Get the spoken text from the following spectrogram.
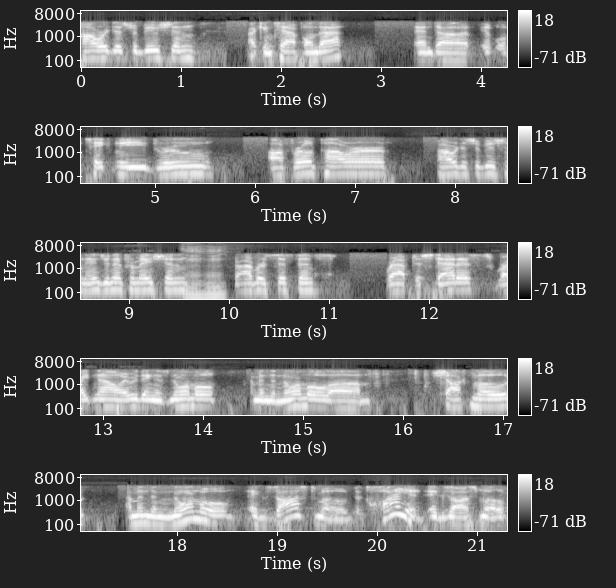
power distribution. I can tap on that, and uh, it will take me through off-road power, power distribution, engine information, driver assistance, Raptor status. Right now, everything is normal. I'm in the normal um, shock mode. I'm in the normal exhaust mode, the quiet exhaust mode.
